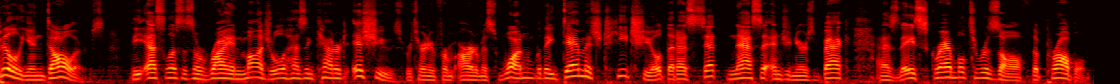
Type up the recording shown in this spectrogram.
billion. The SLS's Orion module has encountered issues, returning from Artemis 1 with a damaged heat shield that has set NASA engineers back as they scramble to resolve the problem.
